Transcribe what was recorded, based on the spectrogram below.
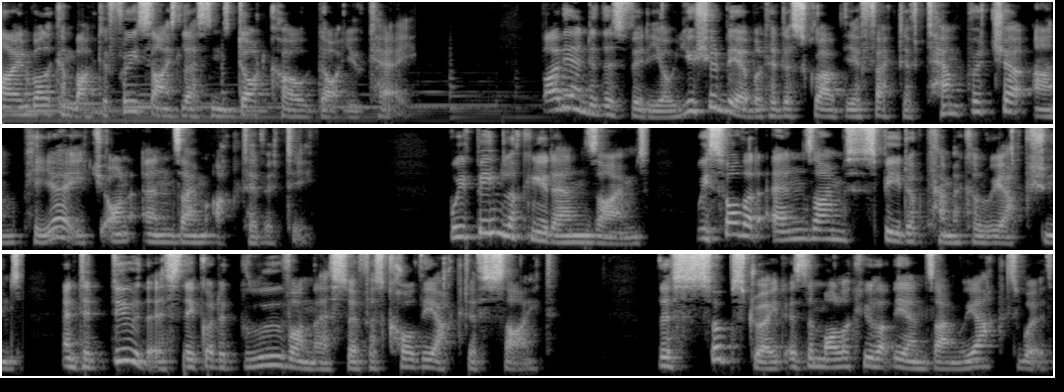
Hi and welcome back to freesciencelessons.co.uk. By the end of this video, you should be able to describe the effect of temperature and pH on enzyme activity. We've been looking at enzymes. We saw that enzymes speed up chemical reactions, and to do this, they've got a groove on their surface called the active site. The substrate is the molecule that the enzyme reacts with,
